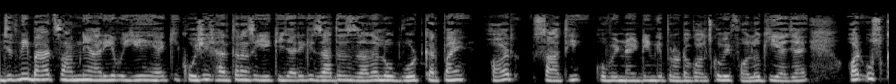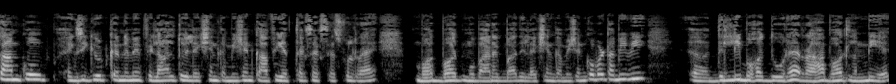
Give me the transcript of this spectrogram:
जितनी बात सामने आ रही है वो ये है कि कोशिश हर तरह से ये की जा रही है कि ज़्यादा से ज़्यादा लोग वोट कर पाए और साथ ही कोविड नाइन्टीन के प्रोटोकॉल्स को भी फॉलो किया जाए और उस काम को एग्जीक्यूट करने में फ़िलहाल तो इलेक्शन कमीशन काफ़ी हद तक सक्सेसफुल रहा है। बहुत बहुत मुबारकबाद इलेक्शन कमीशन को बट अभी भी दिल्ली बहुत दूर है, राह बहुत लंबी है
